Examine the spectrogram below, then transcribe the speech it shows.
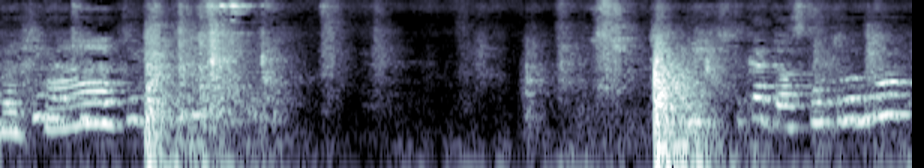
Върти, върти, върти. Така, доста е трудно.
